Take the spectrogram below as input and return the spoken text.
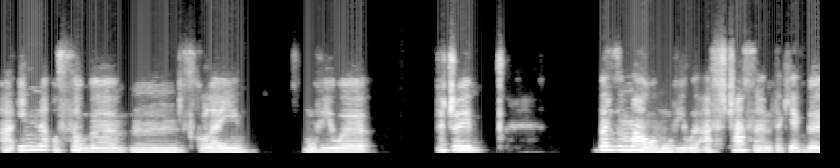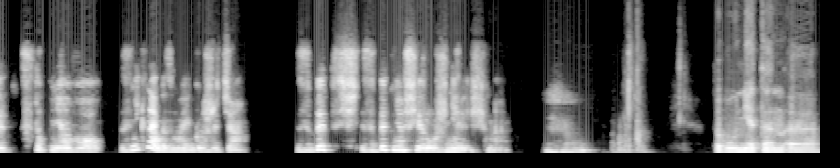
a inne osoby mm, z kolei mówiły, znaczy bardzo mało mówiły, a z czasem tak jakby stopniowo zniknęły z mojego życia. Zbyt, zbytnio się różniliśmy. Mhm. To był nie ten, e,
